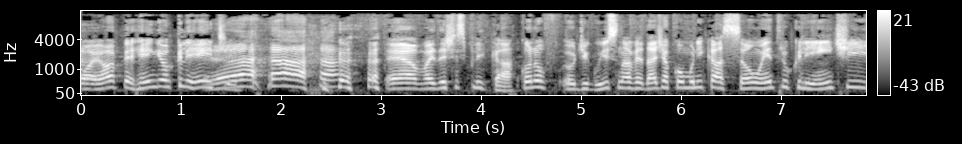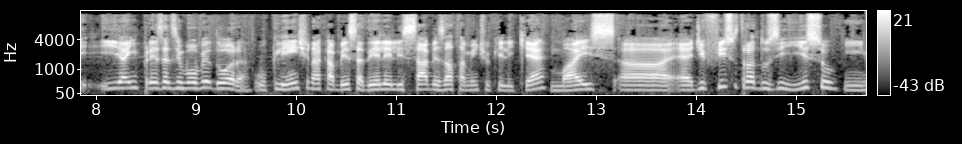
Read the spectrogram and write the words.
O maior perrengue é o cliente. É, mas deixa eu explicar. Quando eu, eu digo isso, na verdade, é a comunicação entre o cliente e a empresa desenvolvedora. O cliente, na cabeça dele, ele sabe exatamente o que ele quer, mas ah, é difícil traduzir isso em,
